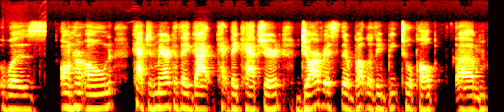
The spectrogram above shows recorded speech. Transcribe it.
was on her own. Captain America, they got ca- they captured. Jarvis, their butler, they beat to a pulp. Um,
